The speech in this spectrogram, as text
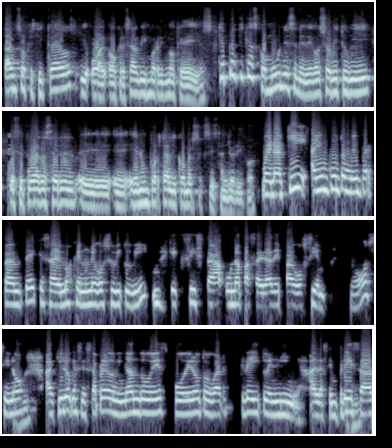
tan sofisticados y, o, o, crecer al mismo ritmo que ellos. ¿Qué prácticas comunes en el negocio B2B que se puedan hacer eh, eh, en un portal e-commerce existen, Yorico? Bueno, aquí hay un punto muy importante que sabemos que en un negocio B2B no es que exista una pasarela de pago siempre. ¿No? Sino uh -huh. aquí lo que se está predominando es poder otorgar crédito en línea a las empresas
